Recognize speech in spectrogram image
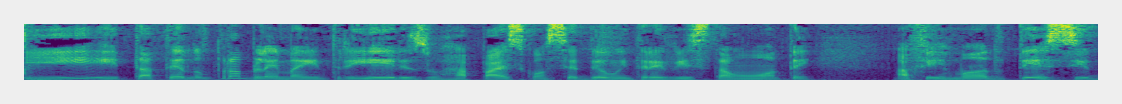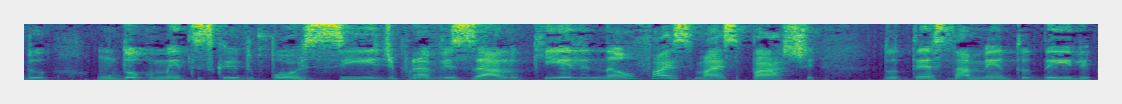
E está tendo um problema entre eles. O rapaz concedeu uma entrevista ontem afirmando ter sido um documento escrito por Cid para avisá-lo que ele não faz mais parte do testamento dele.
